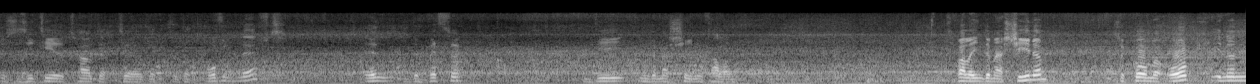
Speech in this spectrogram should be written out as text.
Dus je ziet hier het hout dat, dat, dat overblijft en de bessen die in de machine vallen. Ze vallen in de machine. Ze komen ook in een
